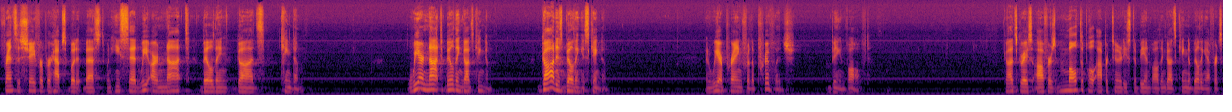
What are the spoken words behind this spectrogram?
Francis Schaeffer perhaps put it best when he said, We are not building God's kingdom. We are not building God's kingdom. God is building his kingdom. And we are praying for the privilege of being involved. God's grace offers multiple opportunities to be involved in God's kingdom building efforts.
